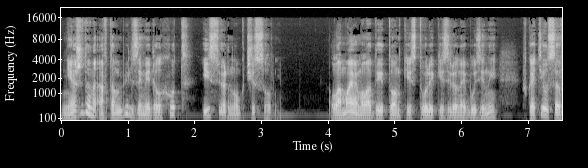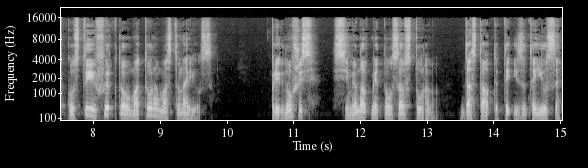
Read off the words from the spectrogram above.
Неожиданно автомобиль замедлил ход и свернул к часовне. Ломая молодые тонкие стволики зеленой бузины, вкатился в кусты и, фыркнув мотором, остановился. Пригнувшись, Семенов метнулся в сторону, достал ТТ и затаился,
